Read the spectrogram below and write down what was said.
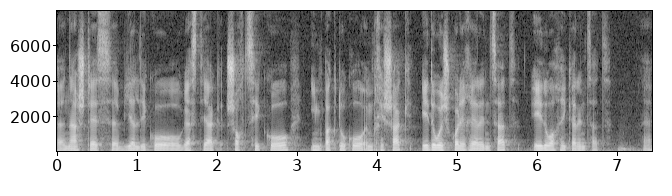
uh, nahastez bialdeko gazteak, sortzeko impactoko enpresak, edo eskualeriaren zat, edo Afrikaren zat. Eh?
